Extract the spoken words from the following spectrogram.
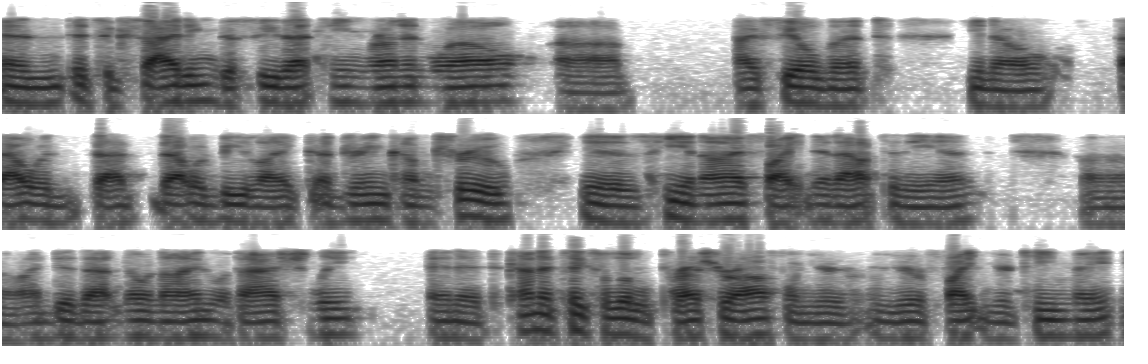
and it's exciting to see that team running well. Uh, I feel that you know that would that that would be like a dream come true. Is he and I fighting it out to the end? Uh, I did that in 09 with Ashley, and it kind of takes a little pressure off when you're when you're fighting your teammate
